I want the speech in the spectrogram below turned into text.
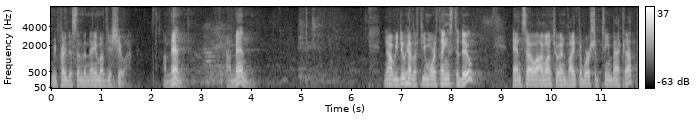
We pray this in the name of Yeshua. Amen. Amen. Amen. Now, we do have a few more things to do, and so I want to invite the worship team back up.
